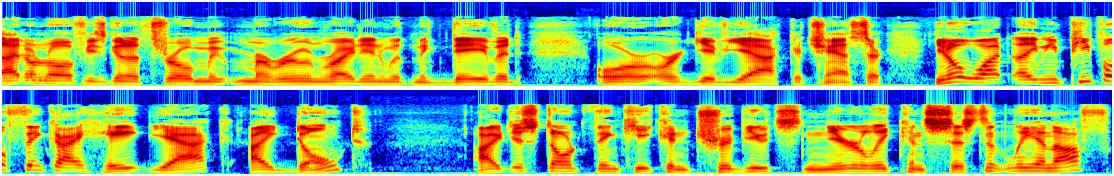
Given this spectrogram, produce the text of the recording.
I don't know if he's going to throw Maroon right in with McDavid or or give Yak a chance there. You know what? I mean, people think I hate Yak. I don't. I just don't think he contributes nearly consistently enough.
